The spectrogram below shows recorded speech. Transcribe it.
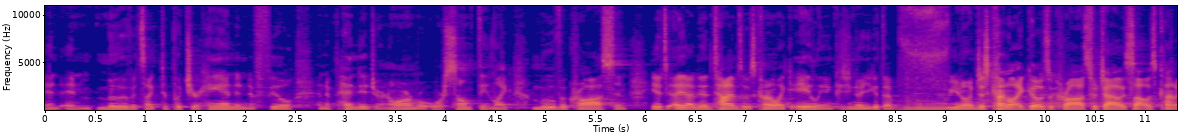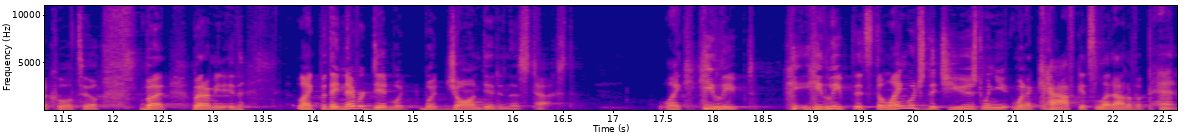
and, and move, it's like to put your hand in to feel an appendage or an arm or, or something, like move across. And it's, I mean, at times it was kind of like alien because, you know, you get that, you know, it just kind of like goes across, which I always thought was kind of cool too. But, but I mean, it, like, but they never did what, what John did in this text. Like, he leaped. He, he leaped. It's the language that's used when, you, when a calf gets let out of a pen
